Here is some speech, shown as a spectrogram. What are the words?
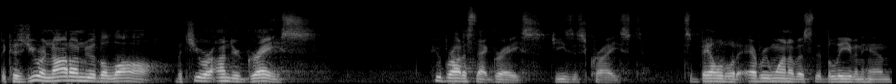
because you are not under the law, but you are under grace. Who brought us that grace? Jesus Christ. It's available to every one of us that believe in him.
